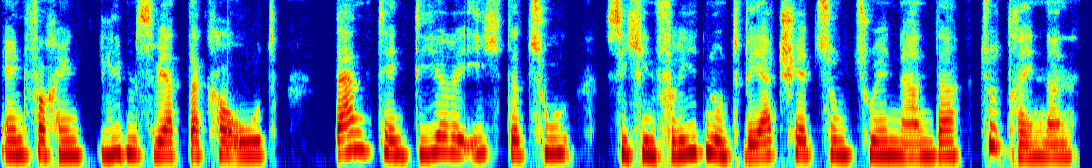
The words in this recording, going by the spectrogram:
einfach ein liebenswerter Chaot, dann tendiere ich dazu, sich in Frieden und Wertschätzung zueinander zu trennen.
